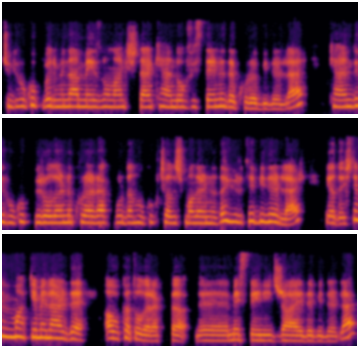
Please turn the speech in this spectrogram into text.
Çünkü hukuk bölümünden mezun olan kişiler kendi ofislerini de kurabilirler kendi hukuk bürolarını kurarak buradan hukuk çalışmalarını da yürütebilirler. Ya da işte mahkemelerde avukat olarak da e, mesleğini icra edebilirler.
